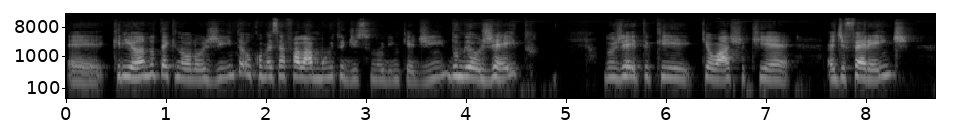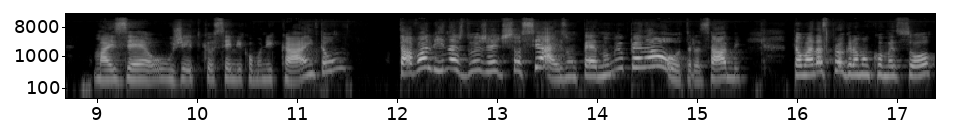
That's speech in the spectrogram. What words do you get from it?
é, criando tecnologia. Então, eu comecei a falar muito disso no LinkedIn, do meu jeito, do jeito que, que eu acho que é, é diferente, mas é o jeito que eu sei me comunicar. Então, estava ali nas duas redes sociais, um pé numa e um pé na outra, sabe? Então, Elas Programam começou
